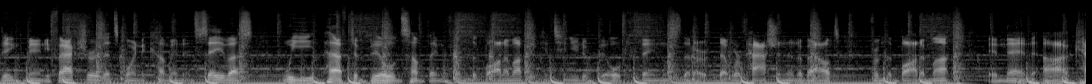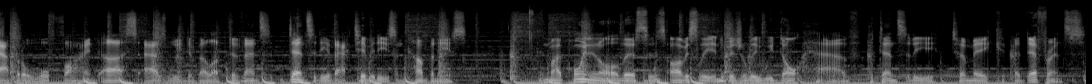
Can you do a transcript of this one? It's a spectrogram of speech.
big manufacturer that's going to come in and save us. We have to build something from the bottom up and continue to build things that are that we're passionate about from the bottom up, and then uh, capital will find us as we develop density of activities and companies. And my point in all this is obviously individually we don't have the density to make a difference.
